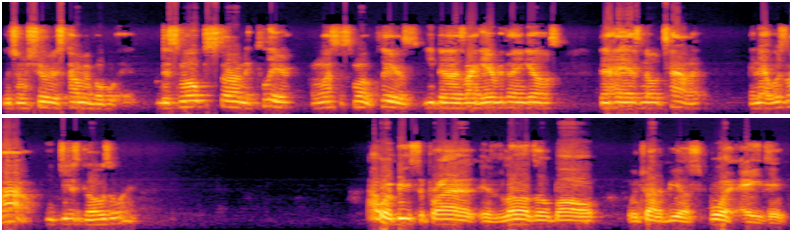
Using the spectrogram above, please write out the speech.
which I'm sure is coming. But the smoke's starting to clear, and once the smoke clears, he does like everything else that has no talent, and that was loud. He just goes away. I would be surprised if Lonzo Ball would try to be a sport agent.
